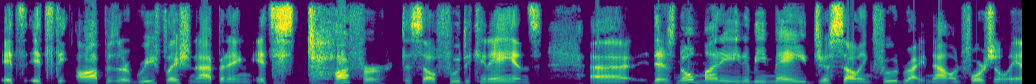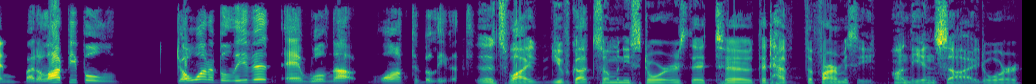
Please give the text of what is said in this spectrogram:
it's it's the opposite of greedflation happening. It's tougher to sell food to Canadians. Uh, there's no money to be made just selling food right now, unfortunately. And but a lot of people don't want to believe it and will not want to believe it. That's why you've got so many stores that uh, that have the pharmacy on the inside, or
